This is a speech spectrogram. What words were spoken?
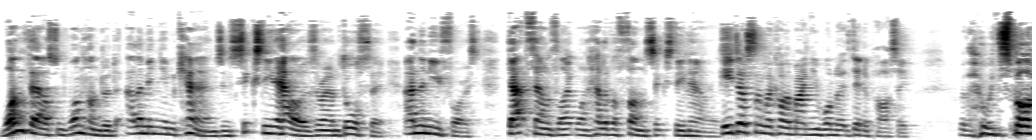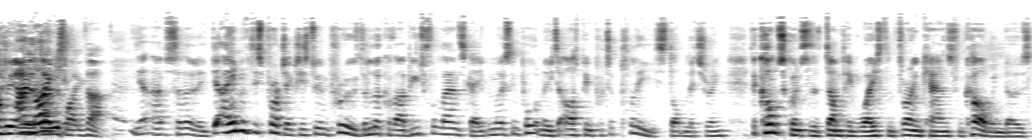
1,100 aluminium cans in 16 hours around Dorset and the New Forest. That sounds like one hell of a fun 16 hours. He does sound like a man you want at a dinner party. With, with sparkling I like it. like that. Yeah, absolutely. The aim of this project is to improve the look of our beautiful landscape and, most importantly, to ask people to please stop littering. The consequences of dumping waste and throwing cans from car windows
